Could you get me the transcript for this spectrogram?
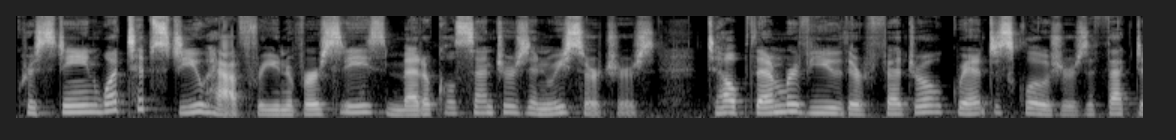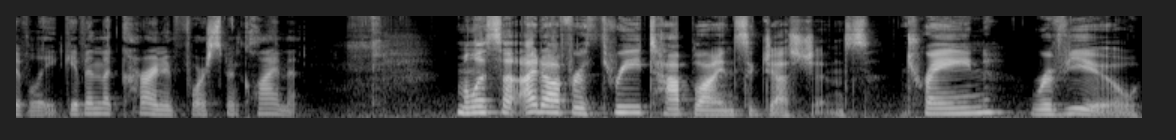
Christine, what tips do you have for universities, medical centers, and researchers to help them review their federal grant disclosures effectively given the current enforcement climate? Melissa, I'd offer three top line suggestions train, review,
